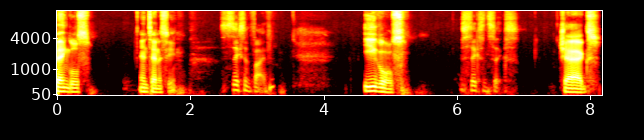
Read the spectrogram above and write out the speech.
Bengals in Tennessee. Six and five. Eagles, Six and six. Jags.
